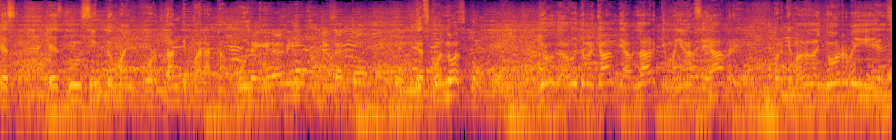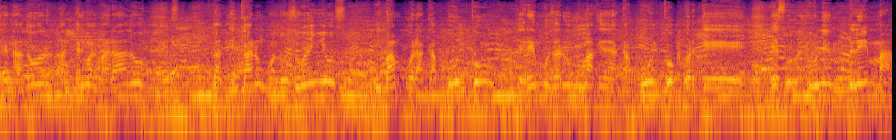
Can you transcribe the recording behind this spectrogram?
Es, es un síntoma importante para Acapulco. ¿Seguirá el mismo sindicato? Desconozco. Yo ahorita me acaban de hablar que mañana se abre, porque Manuel Añorbe y el senador Antelmo Alvarado platicaron con los dueños y van por Acapulco. Queremos dar una imagen de Acapulco porque es un, un emblema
